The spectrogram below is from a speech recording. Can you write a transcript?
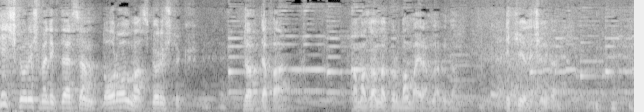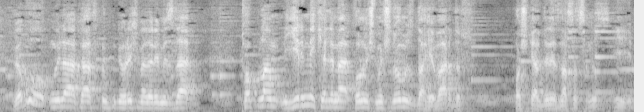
hiç görüşmedik dersem doğru olmaz görüştük. Dört defa. Ramazanla kurban bayramlarında. iki yıl içinde. Ve bu mülakat görüşmelerimizde toplam 20 kelime konuşmuşluğumuz dahi vardır. Hoş geldiniz nasılsınız? İyiyim.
